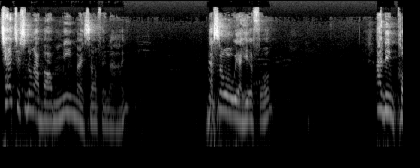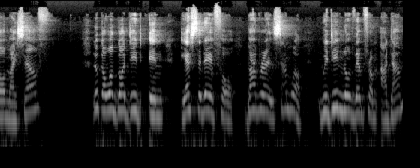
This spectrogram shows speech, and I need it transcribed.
Church is not about me, myself, and I. That's not what we are here for. I didn't call myself. Look at what God did in yesterday for Barbara and Samuel. We didn't know them from Adam.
